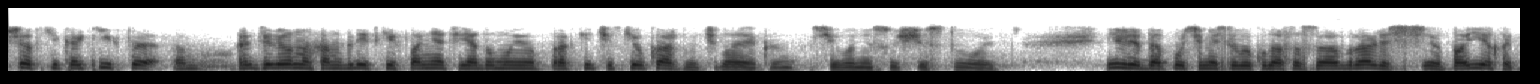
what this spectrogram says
все-таки каких-то определенных английских понятий, я думаю, практически у каждого человека сегодня существует. Или, допустим, если вы куда-то собрались э, поехать,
